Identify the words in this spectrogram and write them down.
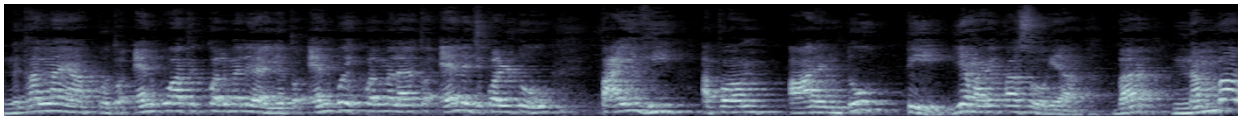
निकालना है आपको तो एन को आप इक्वल में ले आइए तो एन को इक्वल में लाया तो N is equal to pi भी अपॉन आर इन टू पी ये हमारे पास हो गया। But number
